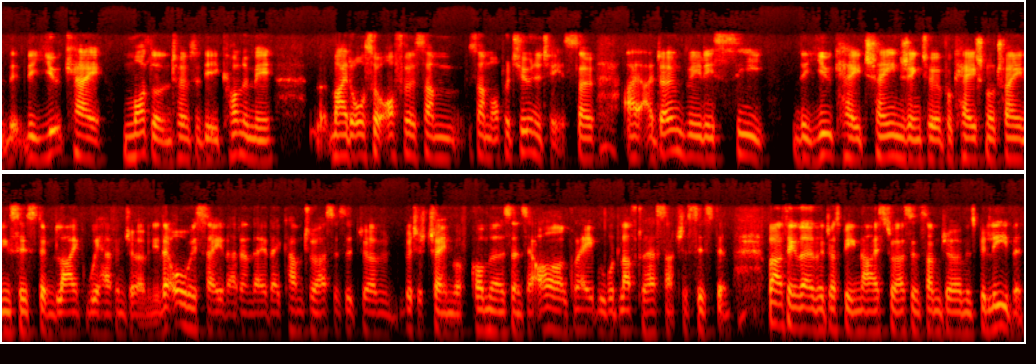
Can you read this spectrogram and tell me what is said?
the, the UK model in terms of the economy might also offer some some opportunities. So I, I don't really see the UK changing to a vocational training system like we have in Germany. They always say that, and they, they come to us as the German British Chamber of Commerce and say, "Oh, great, we would love to have such a system." But I think they're, they're just being nice to us, and some Germans believe it.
